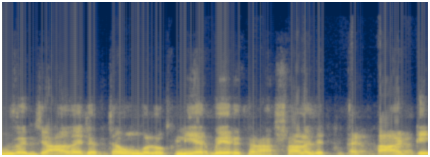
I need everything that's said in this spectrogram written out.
உங்கள் ஜாதகத்தை உங்களுக்கு நியர்பை இருக்கிற அஸ்ட்ராலஜர்கிட்ட காட்டி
